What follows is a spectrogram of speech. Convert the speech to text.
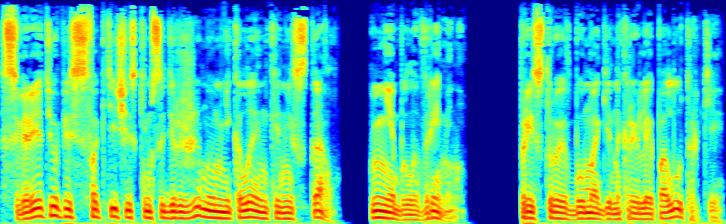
Сверять опись с фактическим содержимым Николаенко не стал, не было времени. Пристроив бумаги на крыле полуторки,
